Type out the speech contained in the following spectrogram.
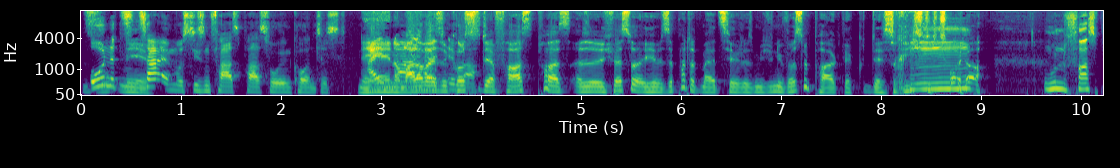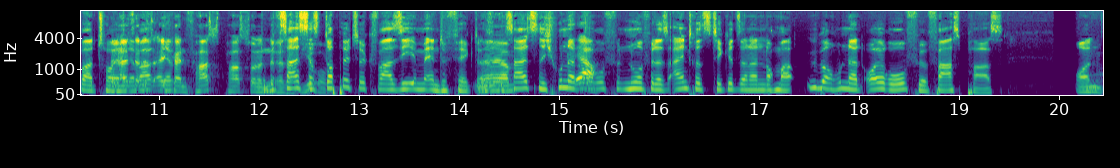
so, ohne nee. zu zahlen musst diesen Fastpass holen konntest. Nee, Einmal normalerweise halt kostet der Fastpass, also ich weiß doch, hier Sepp hat das mal erzählt, das ist mit Universal Park, der, der ist richtig teuer. Unfassbar teuer. Dann heißt Der das war- ist eigentlich der- kein Fastpass, sondern Du eine bezahlst das. Doppelte quasi im Endeffekt. Also Ja, ja. du bezahlst nicht 100 Ja. Euro für, nur für das Eintrittsticket, sondern nochmal über 100 Euro für Fastpass. Und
